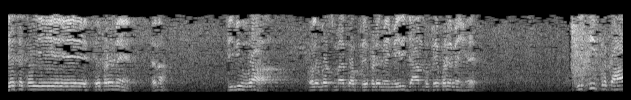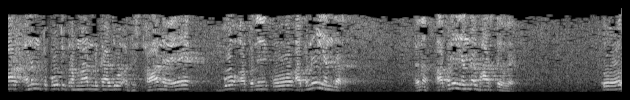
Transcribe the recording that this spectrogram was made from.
जैसे कोई फेफड़े में, है ना? टीबी हुआ, बोले, बस मैं तो फेफड़े में मेरी जान तो फेफड़े में ही है। इसी प्रकार अनंत कोटि ब्रह्मांड का जो अधिष्ठान है, वो अपने को अपने ही अंदर, है ना, अपने ही अंदर भासते हुए। तो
